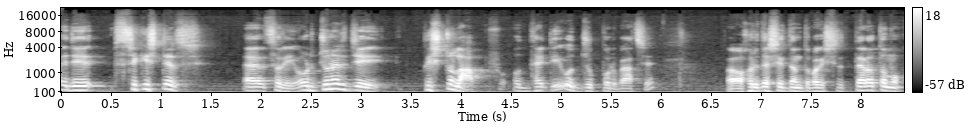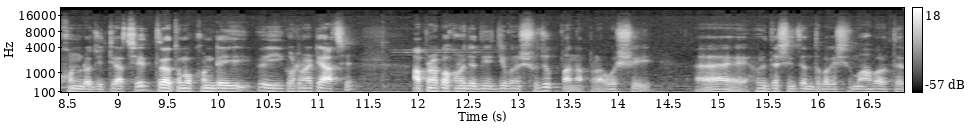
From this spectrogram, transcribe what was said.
এই যে শ্রীকৃষ্ণের সরি অর্জুনের যে কৃষ্ণ লাভ অধ্যায়টি উদ্যোগ পর্বে আছে হরিদাস সিদ্ধান্ত বাগেশের তেরোতম খণ্ড যেটি আছে, তেরোতম খণ্ডে এই- ঘটনাটি আছে। আপনারা কখনো যদি জীবনে সুযোগ পান, আপনারা অবশ্যই হরিদাস সিদ্ধান্ত বাগেশের মহাভারতের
